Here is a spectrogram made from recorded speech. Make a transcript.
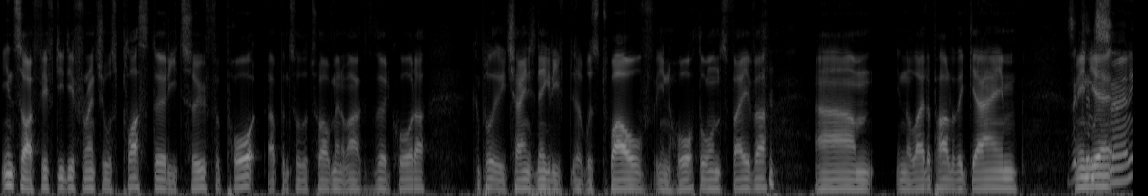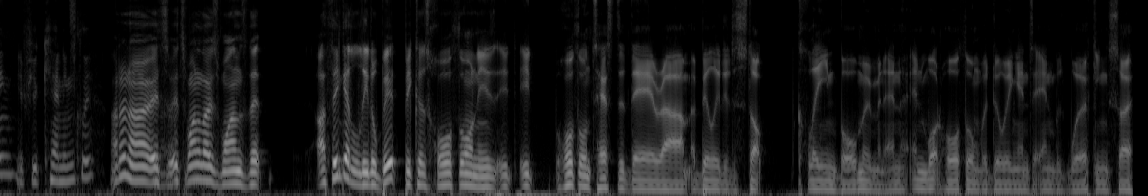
Inside 50 differential was plus 32 for Port up until the 12 minute mark of the third quarter. Completely changed. Negative it was 12 in Hawthorn's favour um, in the later part of the game. Is it I mean, yeah. concerning if you're Ken Hinkley? I don't know. It's it's one of those ones that I think a little bit because Hawthorn is it, it Hawthorn tested their um, ability to stop clean ball movement and, and what Hawthorn were doing end to end was working. So I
